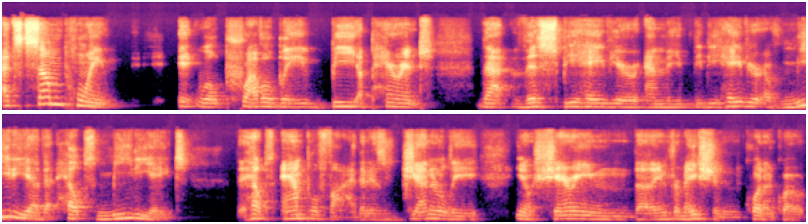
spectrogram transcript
at some point, it will probably be apparent that this behavior and the, the behavior of media that helps mediate, that helps amplify, that is generally, you know, sharing the information, quote unquote,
